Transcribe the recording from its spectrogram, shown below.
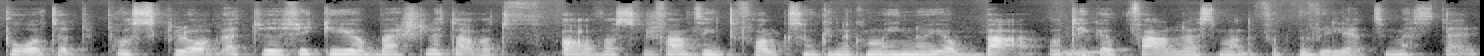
på typ påsklovet. Vi fick ju jobba arslet av, av oss för det fanns inte folk som kunde komma in och jobba och täcka mm. upp för alla som hade fått beviljad semester.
